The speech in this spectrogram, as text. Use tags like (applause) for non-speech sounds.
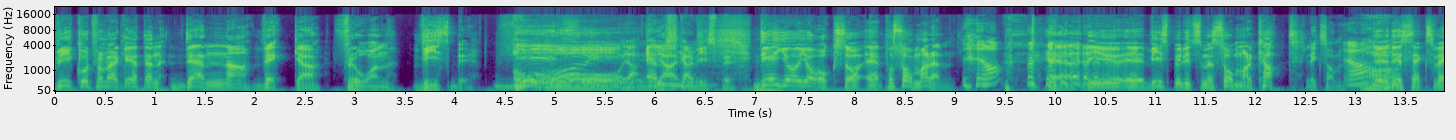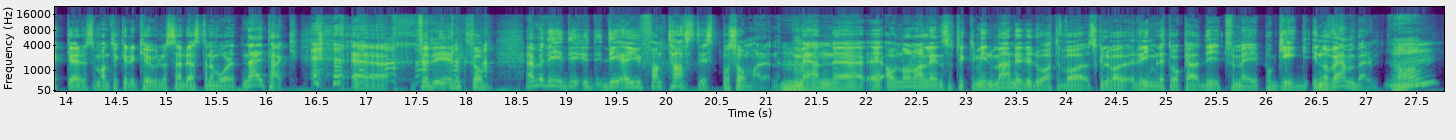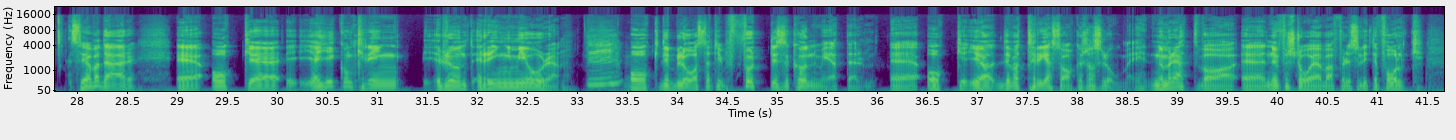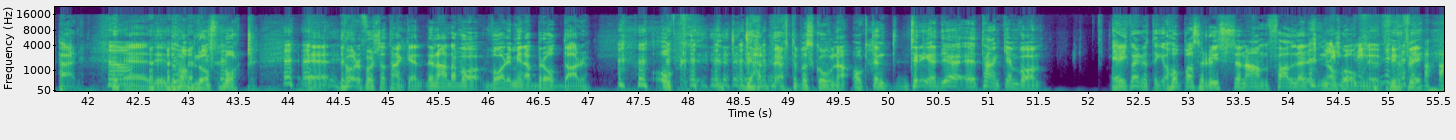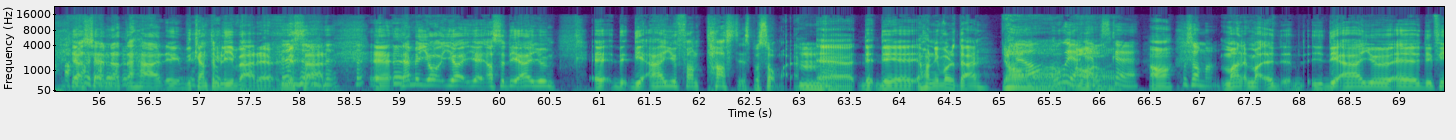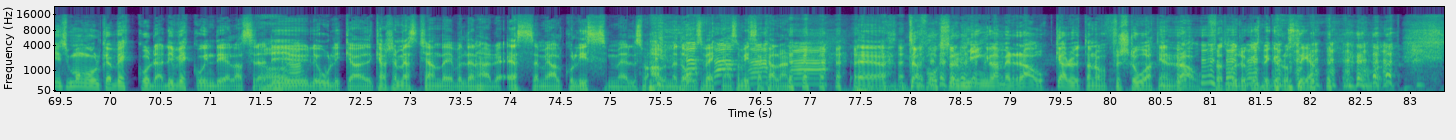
Vykort från verkligheten denna vecka från Visby. Åh, jag älskar Visby. Det gör jag också eh, på sommaren. (laughs) Ja. Eh, det är ju, eh, Visby är lite som en sommarkatt, liksom. Ja. Det, det är sex veckor som man tycker är kul och sen resten av året, nej tack. (laughs) Eh, för det är liksom, nej men det, det, det är ju fantastiskt på sommaren. Men eh, av någon anledning så tyckte min manager då att det var, skulle vara rimligt att åka dit för mig på gig i november. Ja. Så jag var där eh, och eh, jag gick omkring runt Ringmjoren och det blåste typ 40 sekundmeter eh, och jag, det var tre saker som slog mig. Nummer ett var, eh, nu förstår jag varför det är så lite folk här. Eh, det- de har blåst bort. Eh, det var den första tanken. Den andra var, var är mina broddar? Och det hade behövt på skorna. Och den tredje eh, tanken var, jag gick verkligen och tänkte, jag hoppas ryssen anfaller någon gång nu, för jag, jag känner att det här, det kan inte bli värre, misär. Eh, nej men jag, jag, jag, alltså det är ju, eh, det, det är ju fantastiskt på sommaren. Eh, det, det, har ni varit där? Ja, oh, jag Ja. älskar det. Ja. På sommaren. Man, man, det är ju, eh, det finns ju många olika veckor där, det är veckoindelat sådär, det är ju olika, kanske mest kända är väl den här SM i alkoholism, eller som Almedalsveckan som vissa kallar den. (laughs) Eh, där folk står och minglar med raukar utan att förstå att det är en rauk, för att de har druckit så mycket rosé. (laughs)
